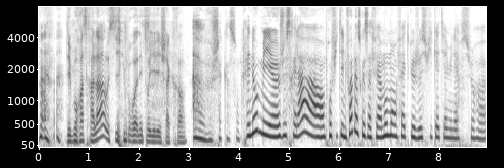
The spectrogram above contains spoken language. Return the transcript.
Déborah sera là aussi pour nettoyer les chakras. Ah, euh, chacun son créneau, mais euh, je serai là à en profiter une fois parce que ça fait un moment en fait que je suis Katia Muller sur. euh,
